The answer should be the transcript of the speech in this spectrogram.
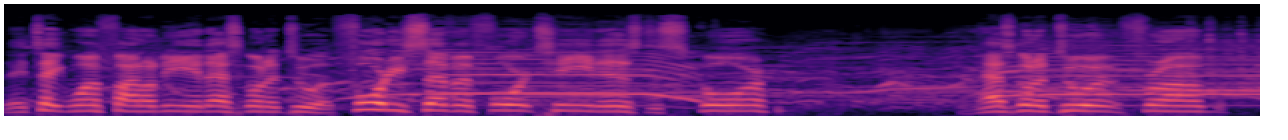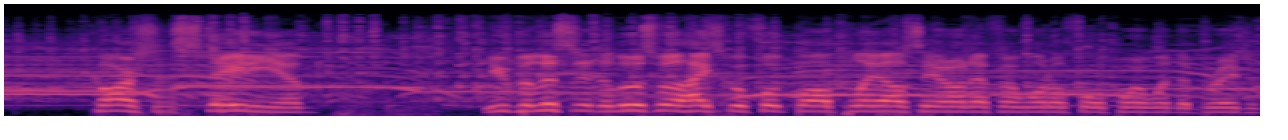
They take one final knee, and that's going to do it. 47 14 is the score. That's going to do it from Carson Stadium. You've been listening to Lewisville High School football playoffs here on FM 104.1 The Bridge and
